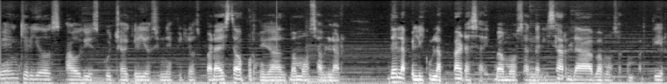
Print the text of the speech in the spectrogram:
Bien, queridos audio escucha, queridos cinéfilos, para esta oportunidad vamos a hablar de la película Parasite. Vamos a analizarla, vamos a compartir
